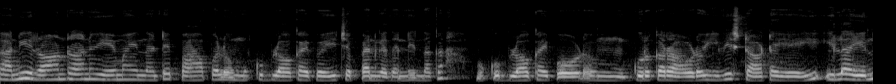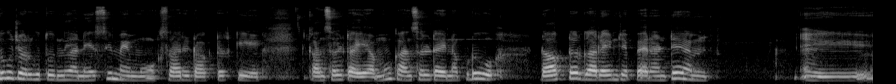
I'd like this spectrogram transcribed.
కానీ రాను రాను ఏమైందంటే పాపలో ముక్కు బ్లాక్ అయిపోయి చెప్పాను కదండి ఇందాక ముక్కు బ్లాక్ అయిపోవడం గురక రావడం ఇవి స్టార్ట్ అయ్యాయి. ఇలా ఎందుకు జరుగుతుంది అనేసి మేము ఒకసారి డాక్టర్కి కన్సల్ట్ అయ్యాము. కన్సల్ట్ అయినప్పుడు డాక్టర్ గారు ఏం చెప్పారంటే ఈ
